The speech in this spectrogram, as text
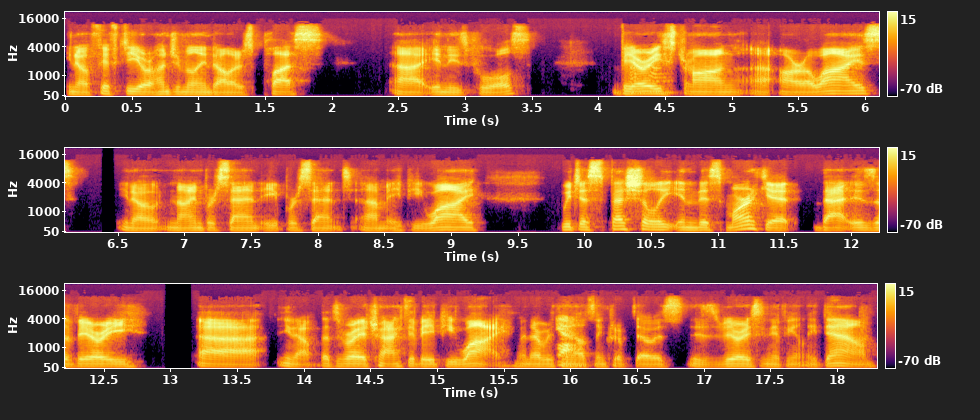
you know, 50 or 100 million dollars plus uh, in these pools. Very uh-huh. strong uh, ROIs, you know, 9%, 8% um, APY, which especially in this market, that is a very uh, you know, that's a very attractive APY when everything yeah. else in crypto is is very significantly down.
